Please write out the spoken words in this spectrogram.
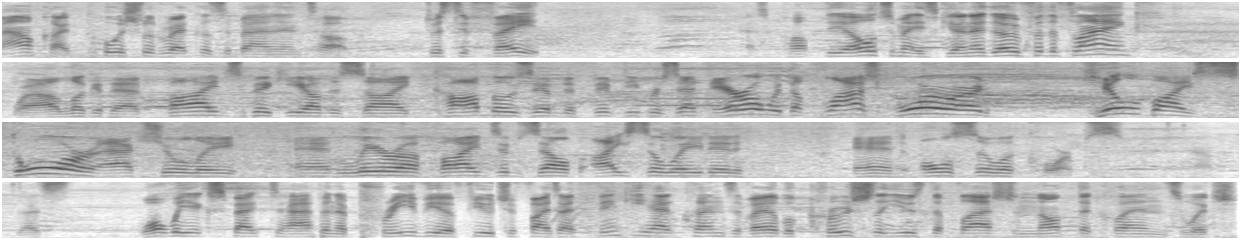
Maokai push with Reckless Abandon top. Twisted Fate has popped the ultimate. He's going to go for the flank. Wow, look at that. Finds Mickey on the side, combos him to 50%. Arrow with the flash forward. Killed by Score, actually. And Lira finds himself isolated and also a corpse. Yeah, that's what we expect to happen. A preview of future fights. I think he had cleanse available. Crucially used the flash and not the cleanse, which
